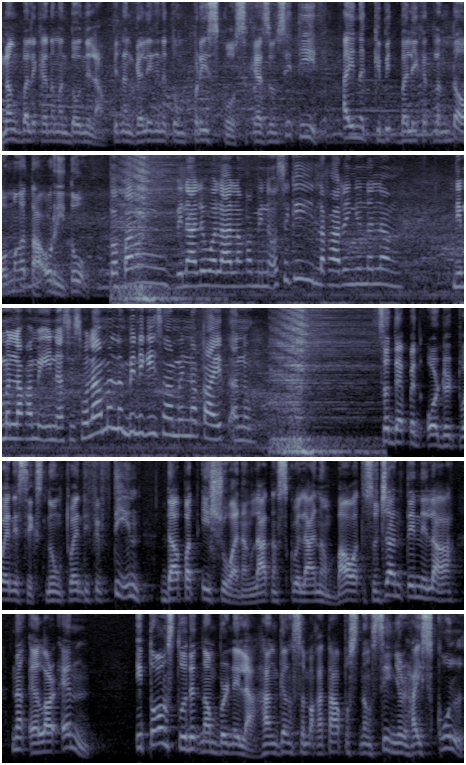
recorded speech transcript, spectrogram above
Nang balikan naman daw nila, pinanggalingan nitong preschool sa Quezon City ay nagkibit-balikat lang daw mga tao rito. Pa- Parang binaliwala lang kami na, o sige, lakarin nyo na lang. Hindi man lang kami inasis. Wala man lang binigay sa amin na kahit ano. Sa DepEd Order 26 noong 2015, dapat isyuhan ng lahat ng eskwelahan ng bawat estudyante nila ng LRN. Ito ang student number nila hanggang sa makatapos ng senior high school.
